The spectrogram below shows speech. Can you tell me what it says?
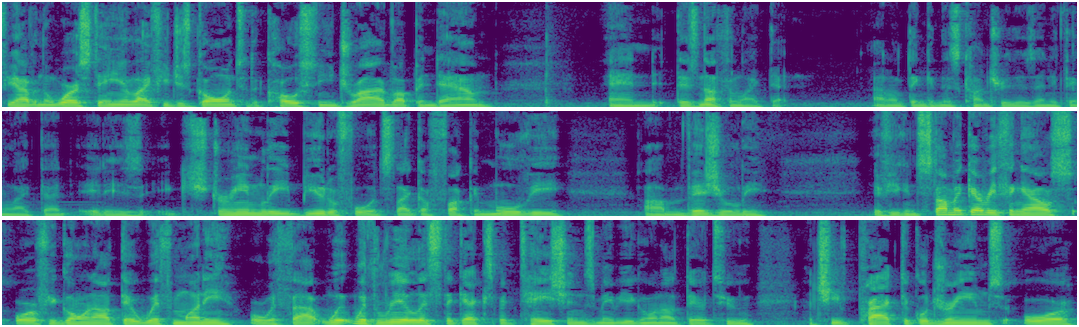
if you're having the worst day in your life, you just go onto the coast and you drive up and down, and there's nothing like that. I don't think in this country there's anything like that. It is extremely beautiful. It's like a fucking movie um, visually. If you can stomach everything else, or if you're going out there with money or without with, with realistic expectations, maybe you're going out there to achieve practical dreams, or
